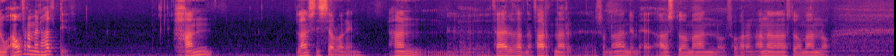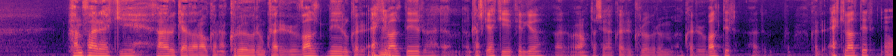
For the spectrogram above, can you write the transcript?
nú áfram er haldið. Hann landslýstjálfarinn hann, uh, það eru þarna farnar svona, hann er með aðstofamann og svo fara hann annan aðstofamann og hann fær ekki, það eru gerðar ákvæmna kröfur um hverjir eru valdnir og hverjir ekki valdir, um, kannski ekki fyrirgjöð, það er rámt að segja hverjir kröfur um hverjir eru valdir, er hverjir ekki valdir. Já.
